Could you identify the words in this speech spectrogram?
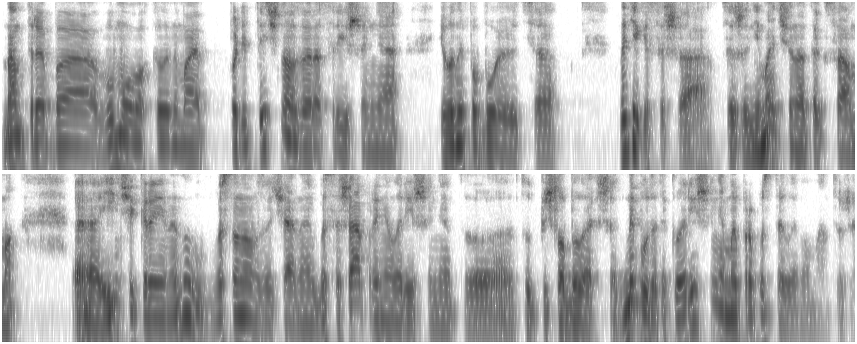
Нам треба в умовах, коли немає політичного зараз рішення, і вони побоюються не тільки США, це ж Німеччина так само. Е, Інші країни, ну в основному, звичайно, якби США прийняли рішення, то тут пішло би легше. Не буде такого рішення. Ми пропустили момент уже.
